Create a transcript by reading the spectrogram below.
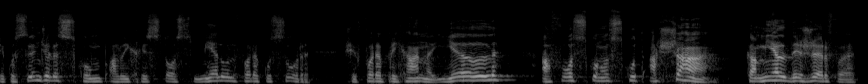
ci cu sângele scump al lui Hristos, mielul fără cusur și fără prihană. El a fost cunoscut așa, ca miel de jerfă,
